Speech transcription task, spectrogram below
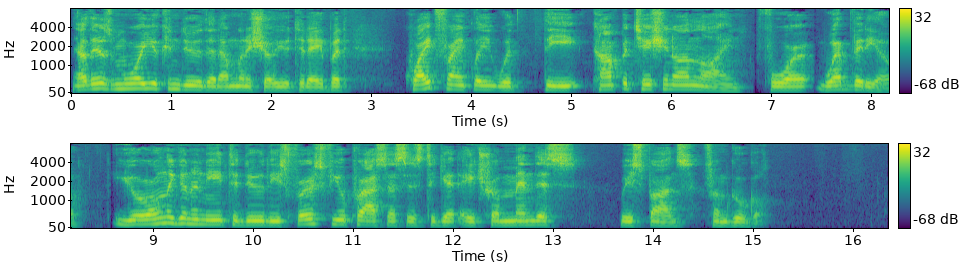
Now, there's more you can do that I'm going to show you today, but quite frankly, with the competition online for web video, you're only going to need to do these first few processes to get a tremendous response from Google.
